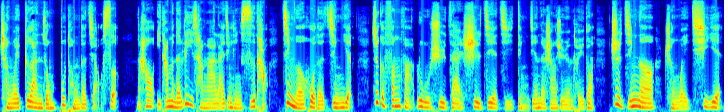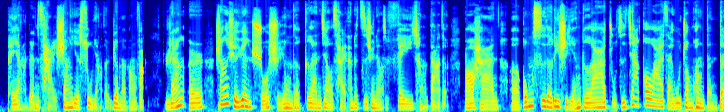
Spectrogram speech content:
成为个案中不同的角色，然后以他们的立场啊来进行思考，进而获得经验。这个方法陆续在世界级顶尖的商学院推动，至今呢成为企业。培养人才、商业素养的热门方法。然而，商学院所使用的个案教材，它的资讯量是非常大的，包含呃公司的历史严格啊、组织架构啊、财务状况等等。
